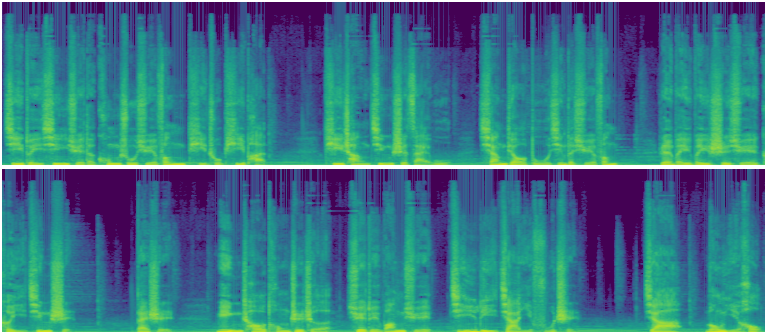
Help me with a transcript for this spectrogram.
即对心学的空疏学风提出批判，提倡经世载物、强调笃行的学风，认为唯识学可以经世。但是明朝统治者却对王学极力加以扶持。嘉隆以后，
